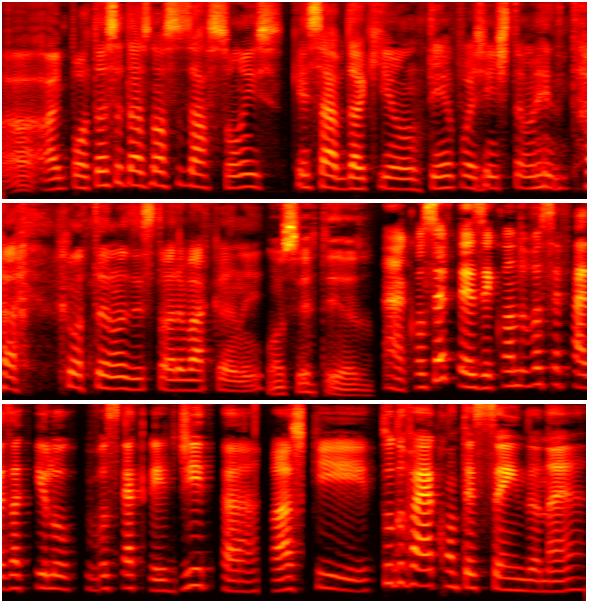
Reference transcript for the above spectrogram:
a, a, importância das nossas ações. Quem sabe daqui a um tempo a gente também tá contando umas histórias bacanas aí. Com certeza. Ah, com certeza. E quando você faz aquilo que você acredita, eu acho que tudo vai acontecendo, né?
